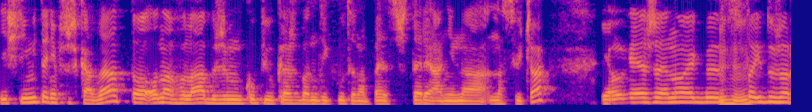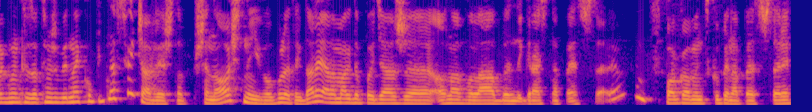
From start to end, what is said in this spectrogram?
jeśli mi to nie przeszkadza, to ona wolałaby, żebym kupił Crash Bandicoota na PS4, a nie na, na Switcha. Ja mówię, że no jakby mhm. stoi dużo argumentów za tym, żeby jednak kupić na Switcha, wiesz, no przenośny i w ogóle tak dalej, ale Magda powiedziała, że ona wolałaby grać na PS4, więc spoko, więc kupię na PS4.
